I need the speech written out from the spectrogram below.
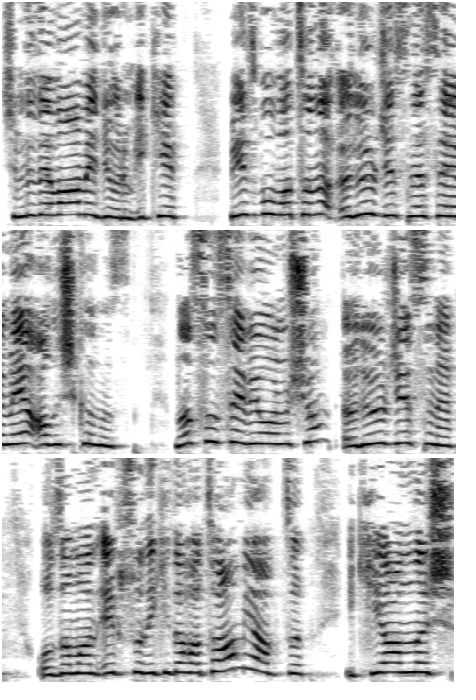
Şimdi devam ediyorum. 2. Biz bu vatanı ölürcesine sevmeye alışkınız. Nasıl seviyormuşum? Ölürcesine. O zaman Efsun 2'de hata mı yaptı? 2 yanlış.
